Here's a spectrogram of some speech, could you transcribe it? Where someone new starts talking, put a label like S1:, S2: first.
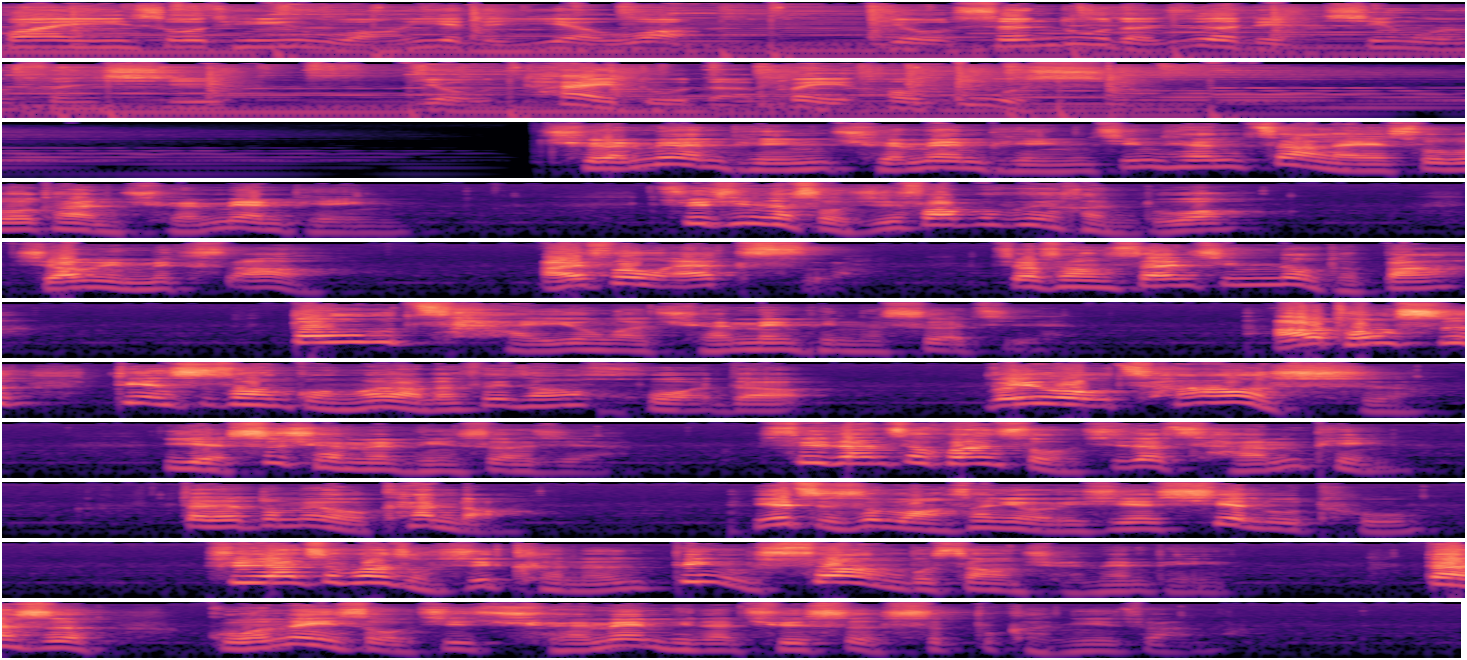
S1: 欢迎收听王爷的夜望，有深度的热点新闻分析，有态度的背后故事。全面屏，全面屏，今天再来说说看全面屏。最近的手机发布会很多，小米 Mix 2、iPhone X 加上三星 Note 八，都采用了全面屏的设计。而同时，电视上广告打得非常火的 vivo X 二十也是全面屏设计。虽然这款手机的产品，大家都没有看到，也只是网上有一些泄露图。虽然这款手机可能并算不上全面屏，但是国内手机全面屏的趋势是不可逆转的。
